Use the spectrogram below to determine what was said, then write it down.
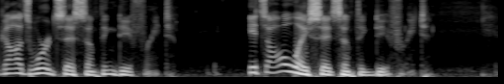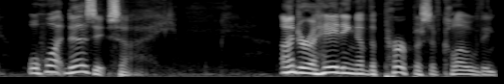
God's Word says something different. It's always said something different. Well, what does it say? Under a heading of the purpose of clothing,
